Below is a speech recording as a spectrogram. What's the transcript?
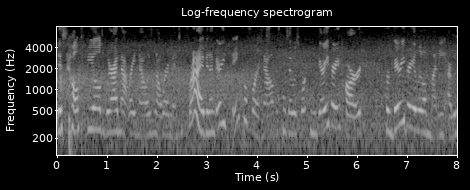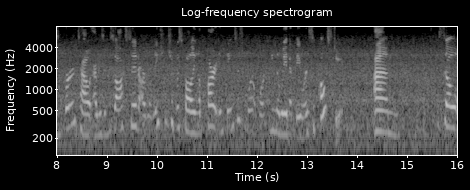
this health field where I'm at right now is not where I'm meant to thrive. And I'm very thankful for it now because I was working very, very hard for very, very little money. I was burnt out. I was exhausted. Our relationship was falling apart, and things just weren't working the way that they were supposed to. Um, so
